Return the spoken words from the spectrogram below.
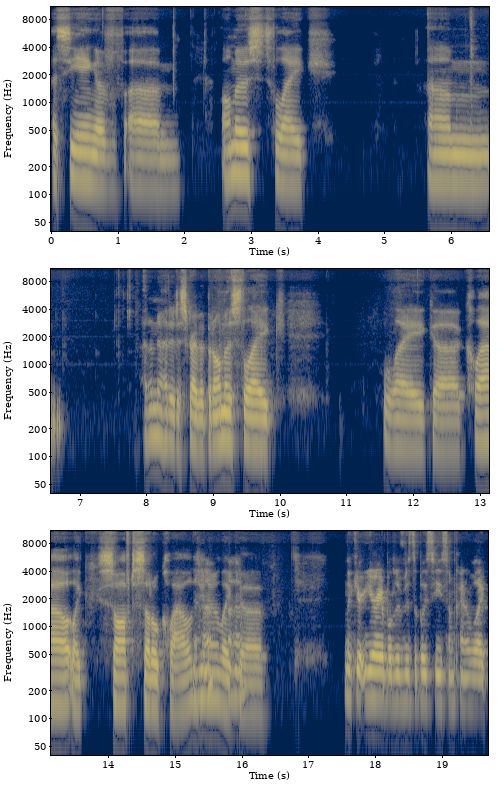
a seeing of um, almost like um, I don't know how to describe it, but almost like like uh, cloud, like soft, subtle clouds. You Uh-huh, know, like. uh-huh. Uh, Like you're you're able to visibly see some kind of like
